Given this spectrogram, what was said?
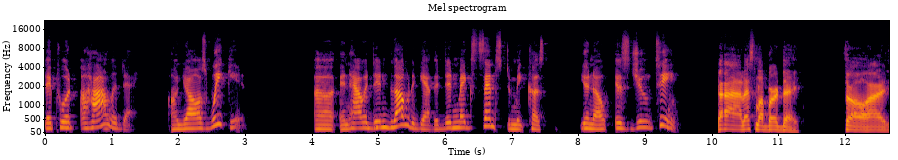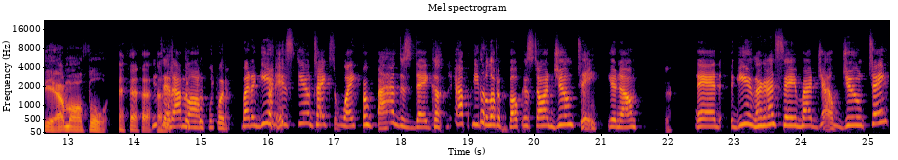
they put a holiday on y'all's weekend uh, and how it didn't go together. It didn't make sense to me because, you know, it's Juneteenth. Ah, that's my birthday. So, all right, yeah, I'm all for it. You said I'm all for it. But again, it still takes away from Father's Day because now people are focused on Juneteenth, you know? And again, like I say in my joke, Juneteenth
